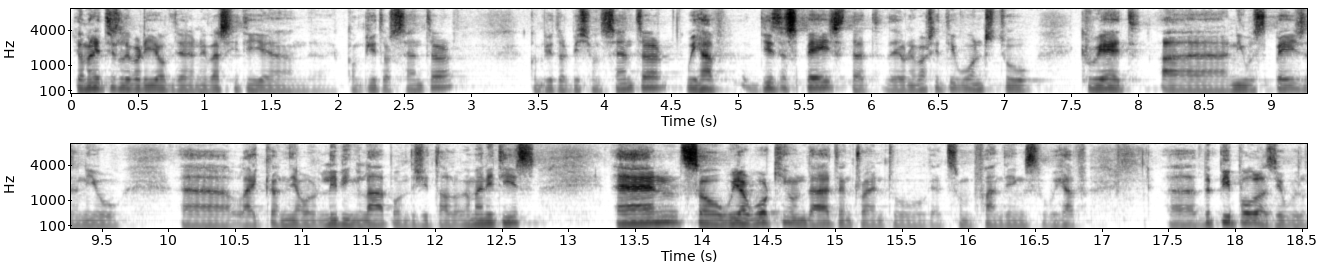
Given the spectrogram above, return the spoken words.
the humanities library of the university and the computer center, computer vision center. We have this space that the university wants to create a new space, a new uh, like a new living lab on digital humanities. And so we are working on that and trying to get some fundings. We have uh, the people, as you will,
